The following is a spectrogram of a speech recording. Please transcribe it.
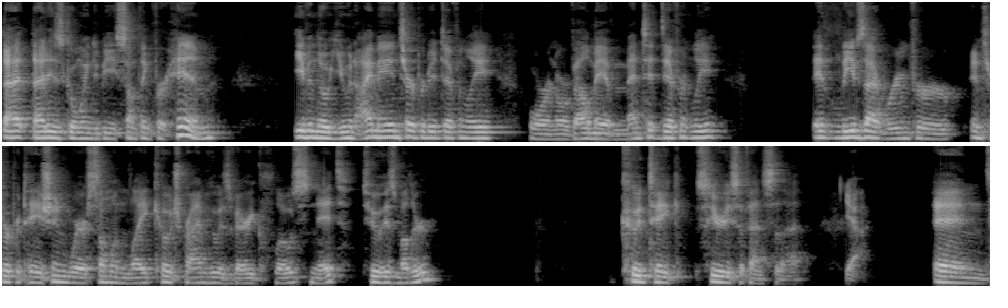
that that is going to be something for him even though you and I may interpret it differently, or Norvell may have meant it differently, it leaves that room for interpretation where someone like Coach Prime, who is very close knit to his mother, could take serious offense to that. Yeah. And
